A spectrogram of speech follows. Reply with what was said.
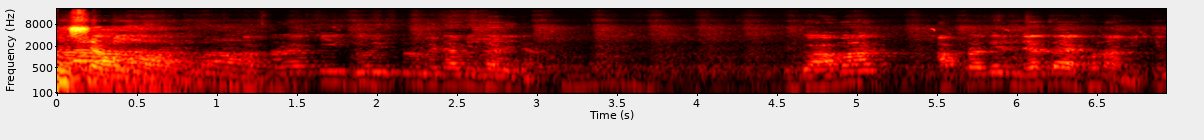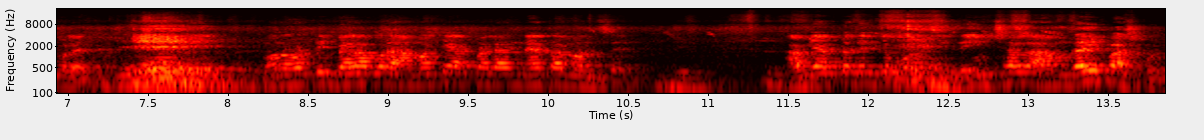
ইনশাআল্লাহ। আপনারা কি জরিপ করবেন আমি জানি না। কিন্তু আমার আপনাদের নেতা এখন আমি কি বলেন? মনোহরদীপ বেলা পরে আমাকে আপনারা নেতা মানছেন। আমি আপনাদেরকে বলছি যে ইনশাল্লাহ আমরাই পাস করব।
